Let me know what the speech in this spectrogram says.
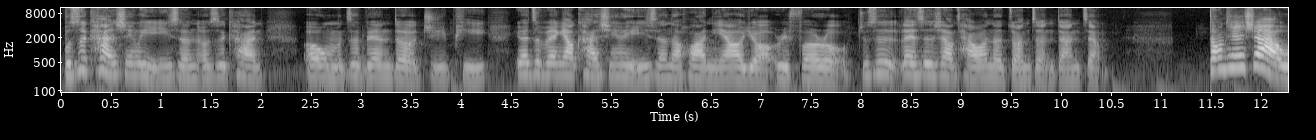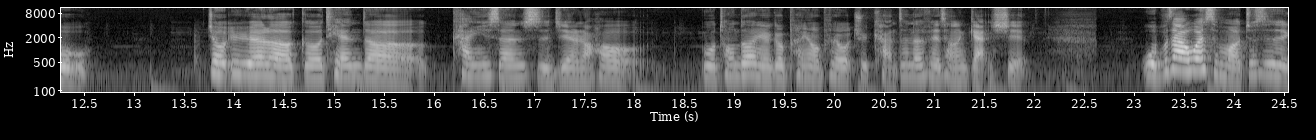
不是看心理医生，而是看呃我们这边的 GP，因为这边要看心理医生的话，你要有 referral，就是类似像台湾的转诊单这样。当天下午就预约了隔天的看医生时间，然后我同桌有一个朋友陪我去看，真的非常的感谢。我不知道为什么，就是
